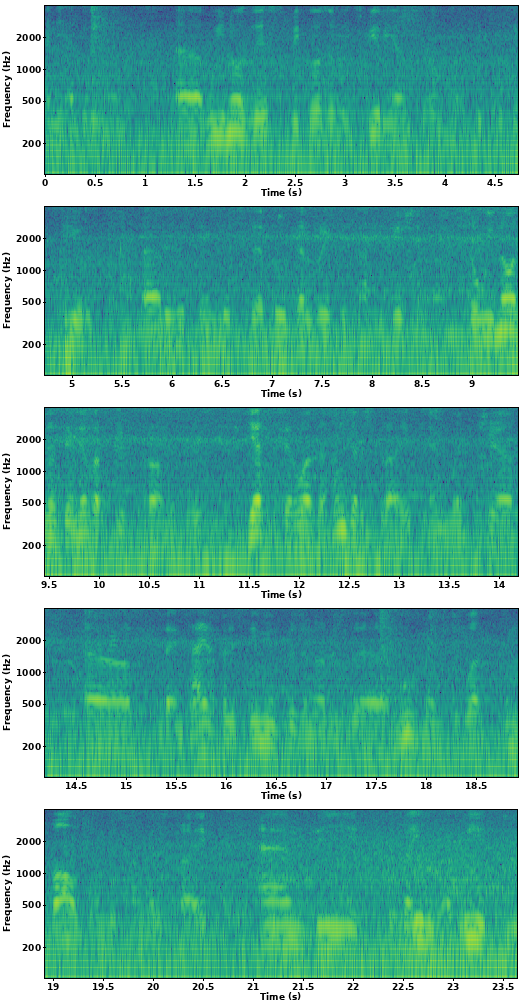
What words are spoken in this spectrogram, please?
any agreement. Uh, we know this because of experience of 66 years uh, resisting this uh, brutal racist occupation. So we know that they never keep promises. Yes, there was a hunger strike in which uh, uh, the entire Palestinian prisoners uh, movement was involved in this hunger strike, and the Israelis agreed to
